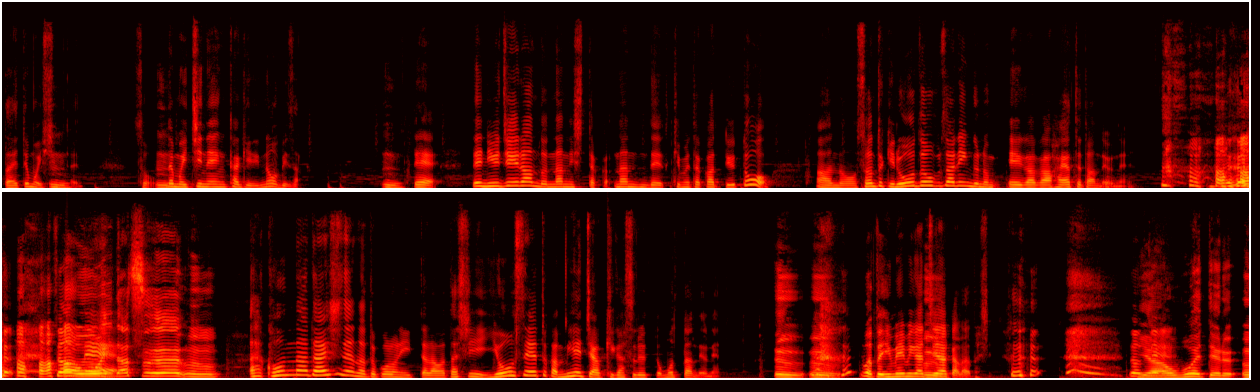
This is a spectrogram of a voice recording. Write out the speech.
働いてもいいしうんみたいな、そう、うんでも1年限りのビザうん。ででニュージーランドに何したかなんで決めたかっていうとあのその時「ロード・オブ・ザ・リング」の映画が流行ってたんだよね。思い出す。うん。あこんな大自然なところに行ったら私妖精とか見えちゃう気がするって思ったんだよね。うん。うん。また夢見がちだから、私。そんでいや、覚えてる。う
